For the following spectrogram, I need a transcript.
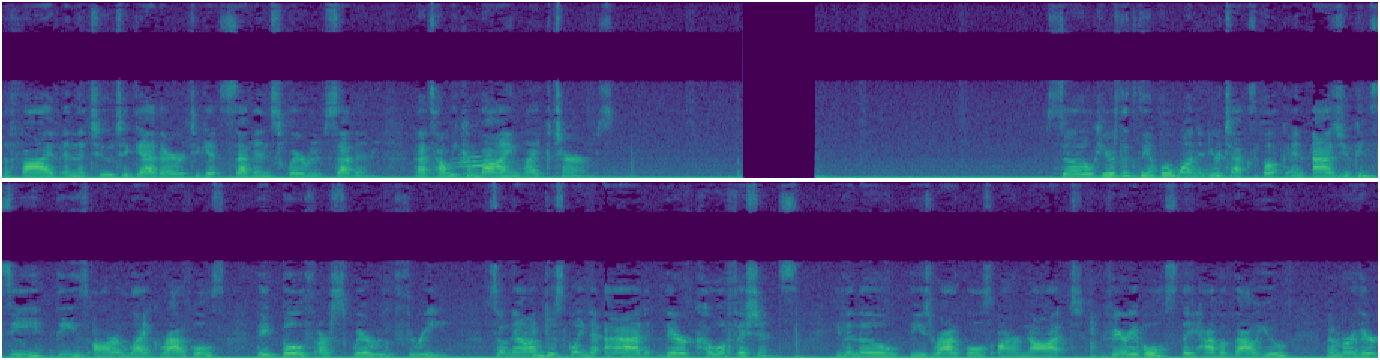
the 5 and the 2 together to get 7 square root 7. That's how we combine like terms. So here's example 1 in your textbook, and as you can see, these are like radicals. They both are square root 3. So now I'm just going to add their coefficients. Even though these radicals are not variables, they have a value. Remember, they're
